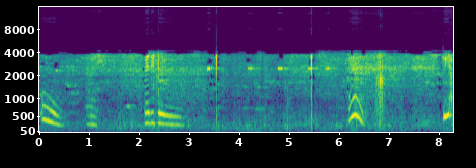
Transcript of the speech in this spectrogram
哦，哎，very good。哦，不要，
